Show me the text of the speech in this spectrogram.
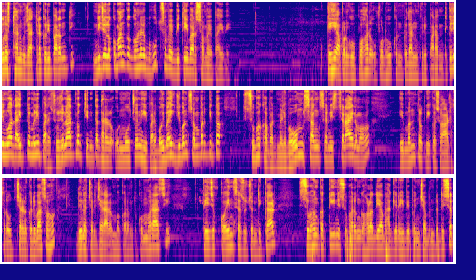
दूरस्थान को जित्रा करती निज लोक गहन बहुत समय बीतार समय पाए कहीं आपन को उपहार उपढ़ प्रदान करते किसी नू दायित्व मिल पाए सृजनात्मक चिंताधार उन्मोचन हो पाए वैवाहिक जीवन संपर्कित शुभ खबर मिले ओम सांग सनिश्चराय नम यह मंत्र को एक आठ थर उच्चारण करने दिनचर्यार आरंभ करंभ राशि पेज ऑफ कॉइन्स आସୁଛନ୍ତି କାର୍ଡ଼ ଶୁଭଙ୍କ ତିନି ଶୁଭ ରଙ୍ଗ ହଳଦିଆ ଭାଗ୍ୟ ରହିବେ ପଞ୍ଚାବନ ପ୍ରତିଶତ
